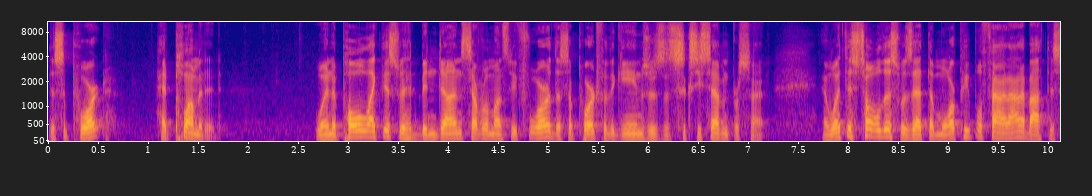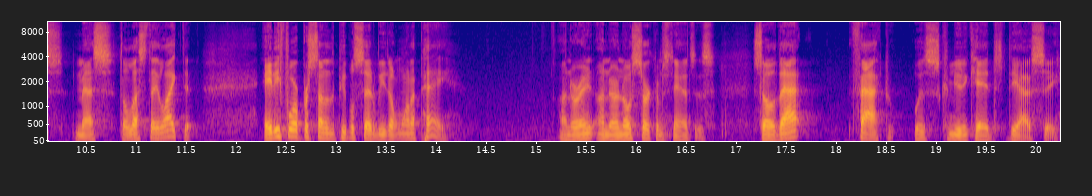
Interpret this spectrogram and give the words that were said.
The support had plummeted. When a poll like this had been done several months before, the support for the games was at 67%. And what this told us was that the more people found out about this mess, the less they liked it. 84% of the people said we don't want to pay under, under no circumstances. So that fact was communicated to the IOC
